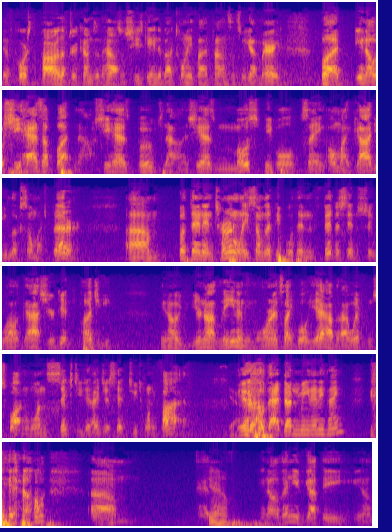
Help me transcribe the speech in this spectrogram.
of course, the power lifter comes in the house and she's gained about 25 pounds since we got married. But, you know, she has a butt now. She has boobs now. And she has most people saying, oh my God, you look so much better. Um, but then internally, some of the people within the fitness industry, well, gosh, you're getting pudgy. You know, you're not lean anymore. And it's like, well, yeah, but I went from squatting 160 to I just hit 225. You know, that doesn't mean anything. you know, um, and, Yeah. you know, then you've got the, you know,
